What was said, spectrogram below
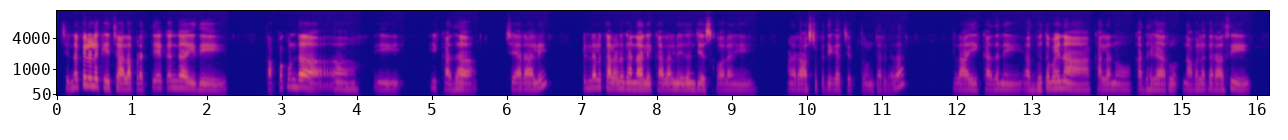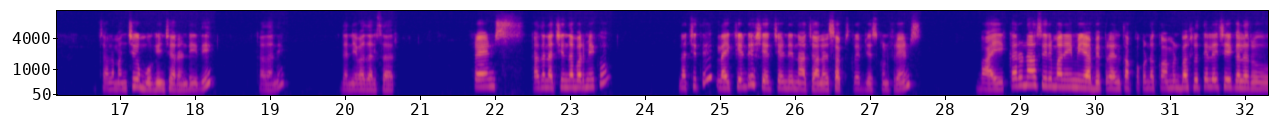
చిన్నపిల్లలకి చాలా ప్రత్యేకంగా ఇది తప్పకుండా ఈ ఈ కథ చేరాలి. పిల్లలు కళలు కనాలి కళలు నిజం చేసుకోవాలని మన రాష్ట్రపతి గారు చెప్తూ ఉంటారు కదా. అలా ఈ కథని అద్భుతమైన కళను కథగా నవలగా రాసి చాలా మంచిగా ముగించారండి ఇది కథని. ధన్యవాదాలు సార్. ఫ్రెండ్స్ కథ నచ్చిందా మరి మీకు? నచ్చితే లైక్ చేయండి షేర్ చేయండి నా ఛానల్ సబ్స్క్రైబ్ చేసుకోండి ఫ్రెండ్స్. బాయ్. కరుణా సిరిమని మీ అభిప్రాయాలు తప్పకుండా కామెంట్ బాక్స్లో తెలియచేయగలరు.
